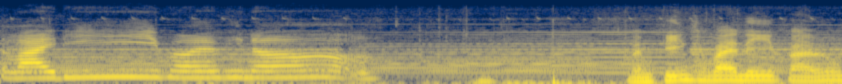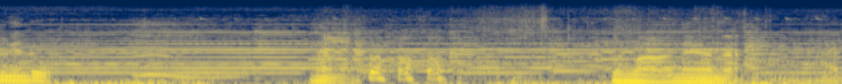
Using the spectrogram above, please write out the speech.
สบายดีพ่อแม่พี่น้องน้ำกิ้งสบายดีป่าลูกนี่ลูกให้คุณมาแน่น่ะอัน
